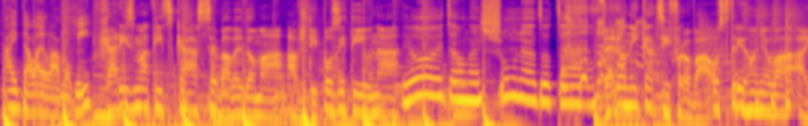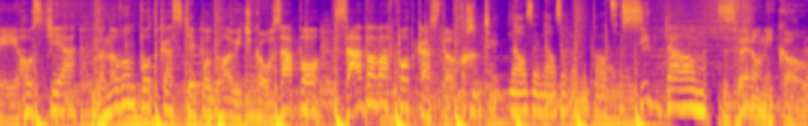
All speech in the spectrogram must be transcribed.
aj Dalaj Lámovi. Charizmatická, sebavedomá a vždy pozitívna Joj, tá ona šumná to tá. Veronika Cifrová Ostrihoňová a jej hostia v novom podcaste pod hlavičkou ZAPO Zábava v podcastoch. Držím ti naozaj, naozaj veľmi palce. Sit down s Veronikou.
